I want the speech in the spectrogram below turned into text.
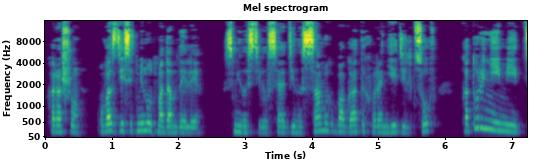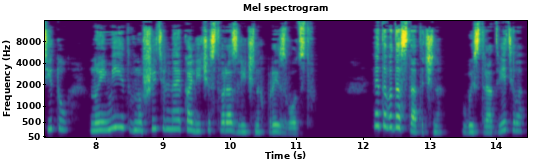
«Хорошо, у вас десять минут, мадам Делия», — смилостивился один из самых богатых воронье дельцов, который не имеет титул, но имеет внушительное количество различных производств. «Этого достаточно», — быстро ответила,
